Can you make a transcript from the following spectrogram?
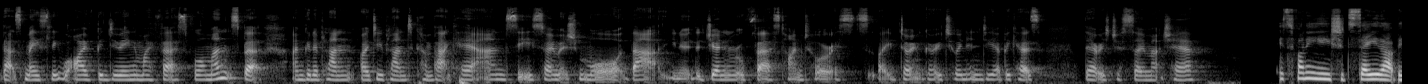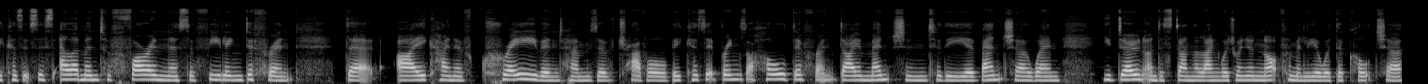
that's mostly what I've been doing in my first four months. But I'm going to plan, I do plan to come back here and see so much more that, you know, the general first time tourists like don't go to in India because there is just so much here. It's funny you should say that because it's this element of foreignness, of feeling different that I kind of crave in terms of travel because it brings a whole different dimension to the adventure when you don't understand the language, when you're not familiar with the culture,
